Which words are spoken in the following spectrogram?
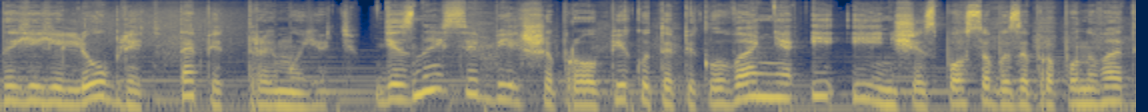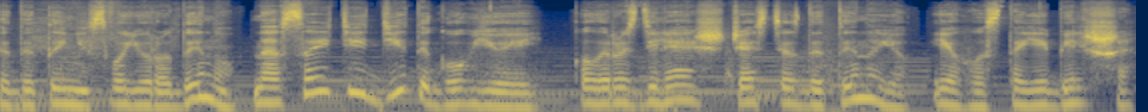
де її люблять та підтримують. Дізнайся більше про опіку та піклування і інші способи запропонувати дитині свою родину на сайті Діти.gov.ua. Коли розділяєш щастя з дитиною, його стає більше.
